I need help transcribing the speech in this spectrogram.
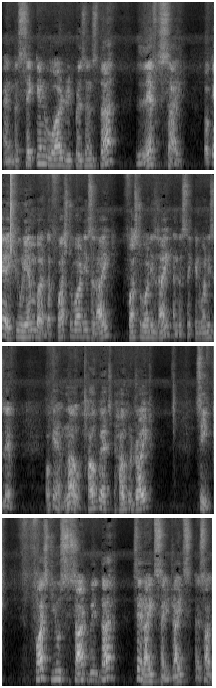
and the second word represents the left side. Okay if you remember the first word is right first word is right and the second one is left. Okay now how to how to draw it? See first you start with the say right side right uh, so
